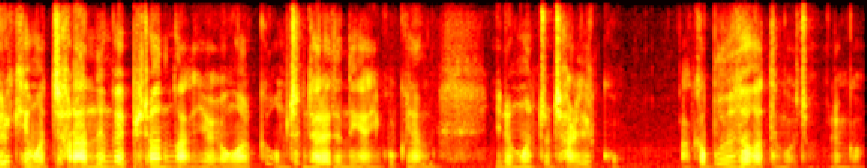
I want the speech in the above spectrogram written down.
그렇게 뭐 잘하는 게 필요한 거 아니에요. 영어를 엄청 잘해야 되는 게 아니고 그냥 이런 건 좀 잘 읽고 아까 문서 같은 거죠. 이런 거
